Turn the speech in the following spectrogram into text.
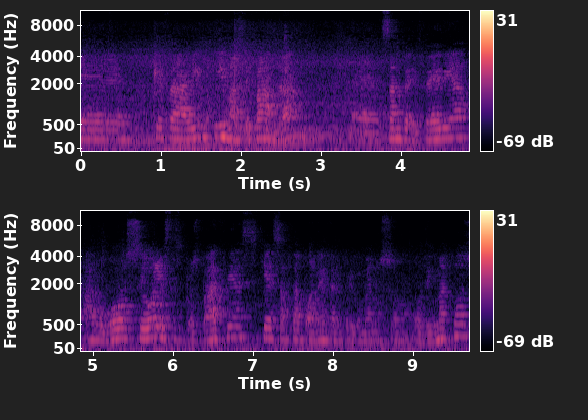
ε, και θα είμαστε πάντα ε, σαν περιφέρεια αργός σε όλες τις προσπάθειες και σε αυτά που ανέφερε προηγουμένως ο, ο Δήμαρχος.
